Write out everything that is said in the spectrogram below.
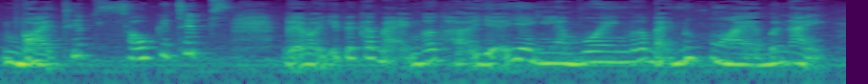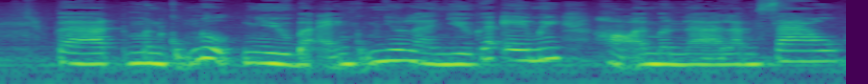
vài tips, 6 cái tips để mà giúp cho các bạn có thể dễ dàng làm quen với các bạn nước ngoài ở bên này. Và mình cũng được nhiều bạn cũng như là nhiều các em ấy hỏi mình là làm sao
